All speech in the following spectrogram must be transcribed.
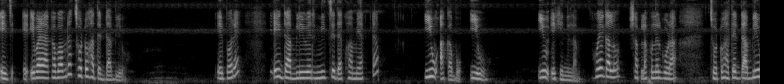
এই যে এবার আঁকাবো আমরা ছোট হাতের ডাব্লিউ এরপরে এই ডাব্লিউ এর নিচে দেখো আমি একটা ইউ আঁকাবো ইউ ইউ এঁকে নিলাম। হয়ে গেল শাপলা ফুলের গোড়া। ছোট হাতের ডাব্লিউ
